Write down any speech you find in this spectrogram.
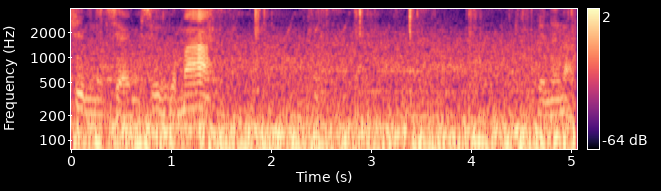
พิมพ์หนังสือหนังสือก็มาเป็นนั่นน่ะ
